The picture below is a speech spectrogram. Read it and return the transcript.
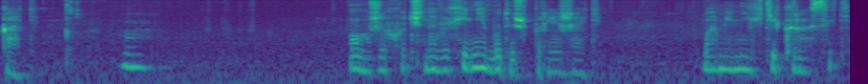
Кать. М. Може, хоч на вихідні будеш приїжджати? Мамі нігті красить.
